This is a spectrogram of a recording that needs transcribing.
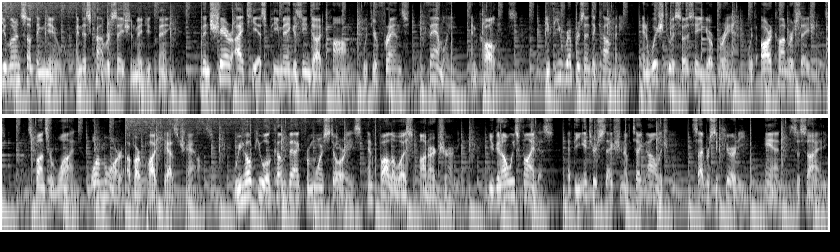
you learned something new and this conversation made you think, then share itspmagazine.com with your friends, family, and colleagues. If you represent a company and wish to associate your brand with our conversations, sponsor one or more of our podcast channels. We hope you will come back for more stories and follow us on our journey. You can always find us at the intersection of technology, cybersecurity, and society.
